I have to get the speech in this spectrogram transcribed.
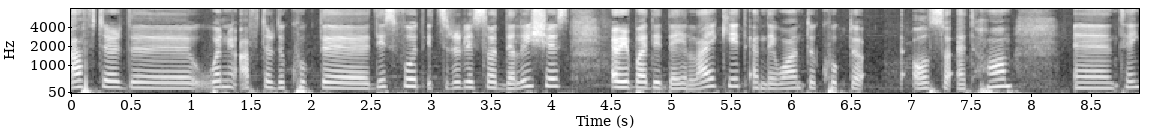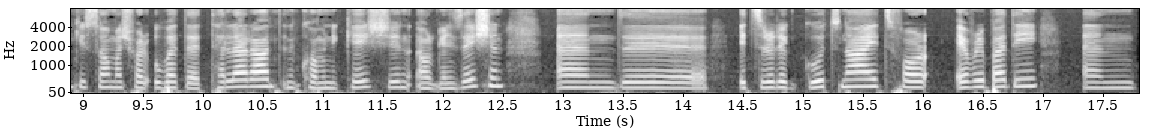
after the when you after the cook the this food it's really so delicious. Everybody they like it and they want to cook the also at home. And thank you so much for Uba the Telerant and communication organization. And uh, it's really good night for everybody. And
